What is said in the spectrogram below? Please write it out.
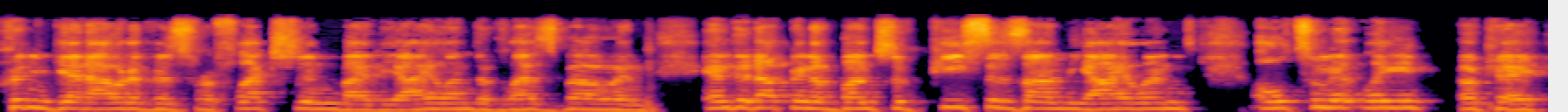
couldn't get out of his reflection by the island of Lesbo and ended up in a bunch of pieces on the island ultimately? Okay,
